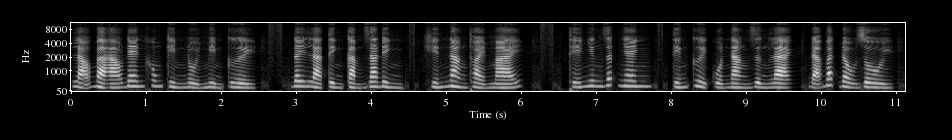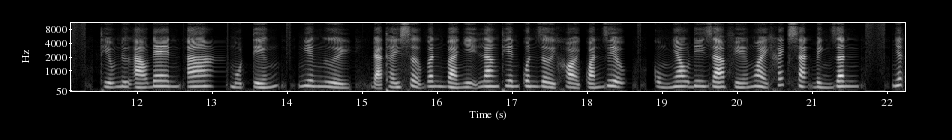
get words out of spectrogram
Lão bà áo đen không kìm nổi mỉm cười. Đây là tình cảm gia đình, khiến nàng thoải mái. Thế nhưng rất nhanh, Tiếng cười của nàng dừng lại, đã bắt đầu rồi. Thiếu nữ áo đen, a một tiếng, nghiêng người, đã thấy sở vân và nhị lang thiên quân rời khỏi quán rượu, cùng nhau đi ra phía ngoài khách sạn bình dân. Nhất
